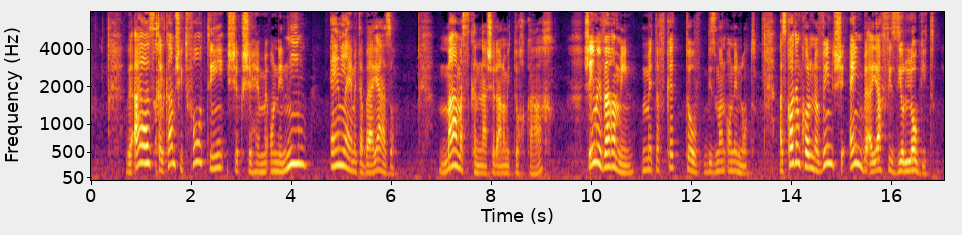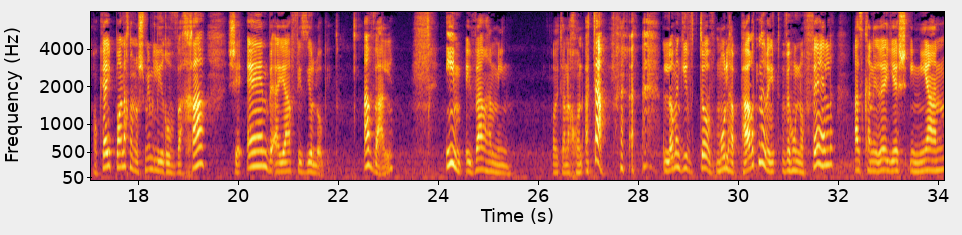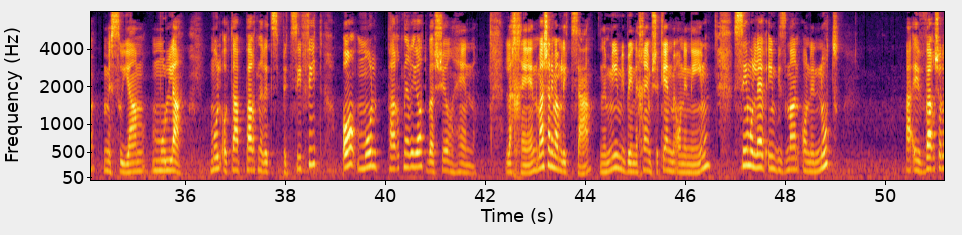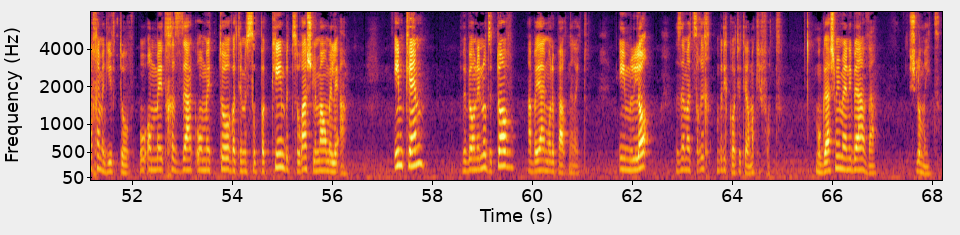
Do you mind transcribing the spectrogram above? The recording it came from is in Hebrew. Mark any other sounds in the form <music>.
ואז חלקם שיתפו אותי שכשהם מאוננים, אין להם את הבעיה הזו. מה המסקנה שלנו מתוך כך? שאם איבר המין מתפקד טוב בזמן אוננות, אז קודם כל נבין שאין בעיה פיזיולוגית, אוקיי? פה אנחנו נושמים לרווחה שאין בעיה פיזיולוגית. אבל אם איבר המין, או יותר נכון, אתה, <laughs> לא מגיב טוב מול הפרטנרית והוא נופל, אז כנראה יש עניין מסוים מולה, מול אותה פרטנרית ספציפית, או מול פרטנריות באשר הן. לכן, מה שאני ממליצה, למי מביניכם שכן מאוננים, שימו לב אם בזמן אוננות האיבר שלכם מגיב טוב. הוא עומד חזק, הוא עומד טוב, אתם מסופקים בצורה שלמה ומלאה. אם כן, ובאוננות זה טוב, הבעיה היא מול הפרטנרית. אם לא, זה מצריך בדיקות יותר מקיפות. מוגש ממני באהבה, שלומית.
